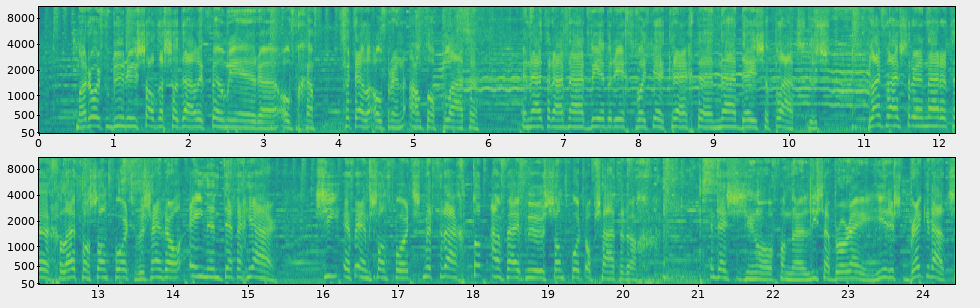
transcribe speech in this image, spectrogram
Maar Roy Verburing zal daar zo dadelijk veel meer uh, over gaan vertellen... over een aantal platen. En uiteraard naar het weerbericht wat je krijgt uh, na deze plaats. Dus blijf luisteren naar het uh, geluid van Zandvoort. We zijn er al 31 jaar. ZFM Zandvoort met vandaag tot aan 5 uur Zandvoort op zaterdag. En deze single van Lisa Broré. Hier is Break It Out.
